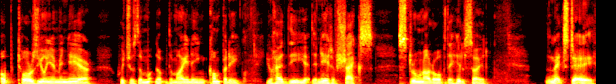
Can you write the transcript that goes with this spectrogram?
up towards Union Miniere, which was the, the, the mining company, you had the, the native shacks strewn all over the hillside. The next day,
